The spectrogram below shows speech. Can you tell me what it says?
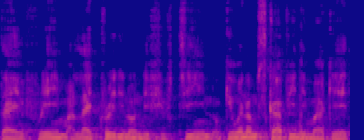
time frame. I like trading on the 15 okay when i'm scalping the market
